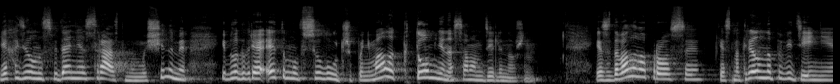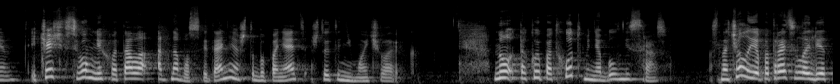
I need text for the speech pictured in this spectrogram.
Я ходила на свидания с разными мужчинами и благодаря этому все лучше понимала, кто мне на самом деле нужен. Я задавала вопросы, я смотрела на поведение, и чаще всего мне хватало одного свидания, чтобы понять, что это не мой человек. Но такой подход у меня был не сразу. Сначала я потратила лет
